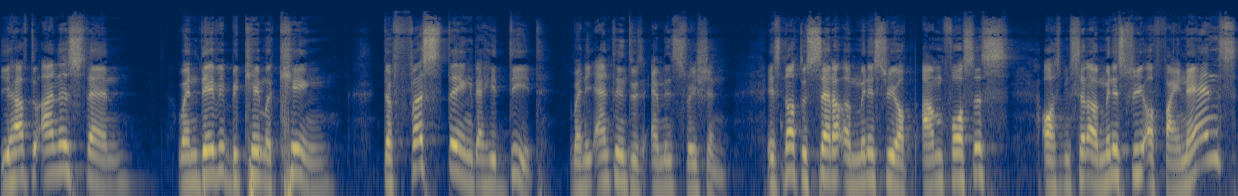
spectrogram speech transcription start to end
You have to understand when David became a king, the first thing that he did when he entered into his administration is not to set up a ministry of armed forces or set up a ministry of finance.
